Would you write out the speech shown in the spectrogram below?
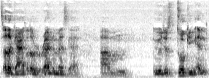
this other guy, this other random ass guy, um, we were just talking, and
